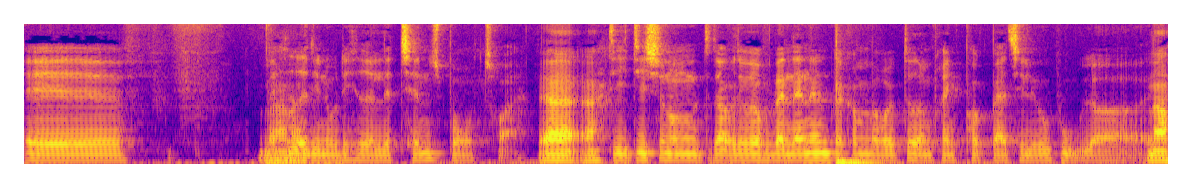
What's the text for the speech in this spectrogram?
Øh, hvad Nej, hedder nej. de nu? Det hedder lidt tensport, tror jeg. Ja, ja. De, de er sådan nogle, der, det var blandt andet, der kom med rygtet omkring Pogba til Liverpool. Og, Nå. Øh,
